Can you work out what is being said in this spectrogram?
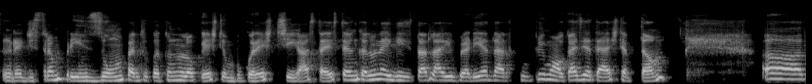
înregistrăm prin Zoom, pentru că tu nu locuiești în București și asta este. Încă nu ne-ai vizitat la librărie, dar cu prima ocazie te așteptăm. Uh,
